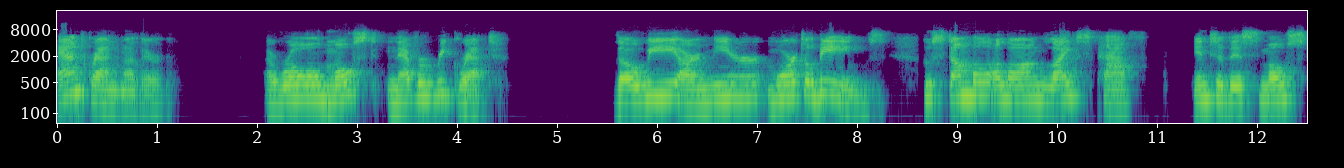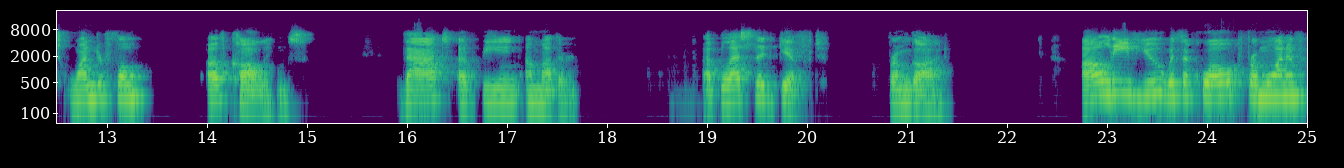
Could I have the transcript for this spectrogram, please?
and grandmother, a role most never regret, though we are mere mortal beings who stumble along life's path into this most wonderful of callings, that of being a mother, a blessed gift from God. I'll leave you with a quote from one of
